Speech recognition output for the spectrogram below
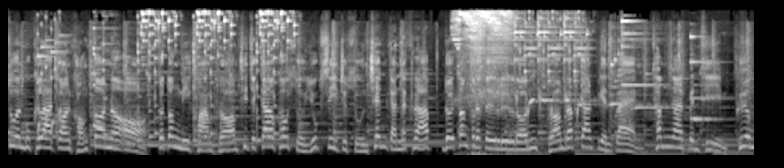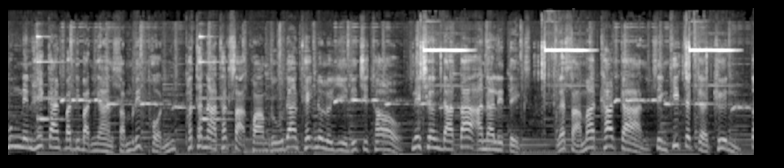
ส่วนบุคลากรของกอนอก็ต้องมีความพร้อมที่จะก้าวเข้าสู่ยุค 4.0 เช่นกันนะครับ โดยต้องกระตือรือร้น พร้อมรับการเปลี่ยนแปลงทำงานเป็นทีม เพื่อมุ่งเน้นให้การปฏิบัติงานสำฤทธิ์ผล พัฒนาทักษะความรู้ด้านเทคโนโลยีดิจิทัล ในเชิง Data Analytics และสามารถคาดการณ์สิ่งที่จะเกิดขึ้น ต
